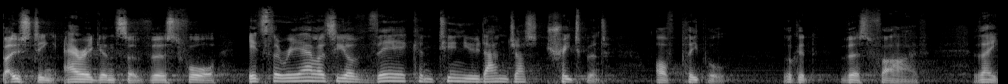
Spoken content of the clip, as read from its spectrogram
boasting arrogance of verse 4, it's the reality of their continued unjust treatment of people. Look at verse 5. They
